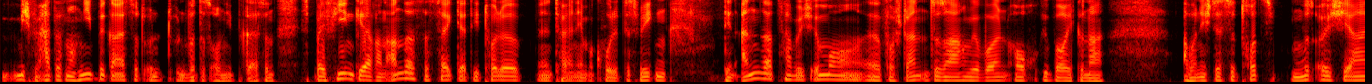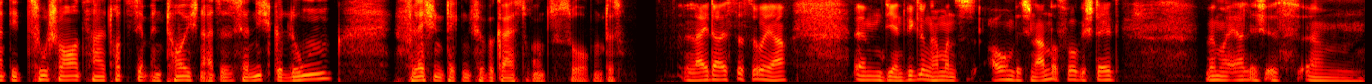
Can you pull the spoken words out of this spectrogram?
Mich hat das noch nie begeistert und, und wird das auch nie begeistern. Ist bei vielen Gärern anders, das zeigt ja die tolle äh, Teilnehmerquote. Deswegen, den Ansatz habe ich immer äh, verstanden zu sagen, wir wollen auch überregional aber nichtdestotrotz muss euch ja die Zuschauerzahl trotzdem enttäuschen. Also es ist ja nicht gelungen, flächendeckend für Begeisterung zu sorgen. Das Leider ist das so, ja. Ähm, die Entwicklung haben wir uns auch ein bisschen anders vorgestellt, wenn man ehrlich ist. Ähm,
